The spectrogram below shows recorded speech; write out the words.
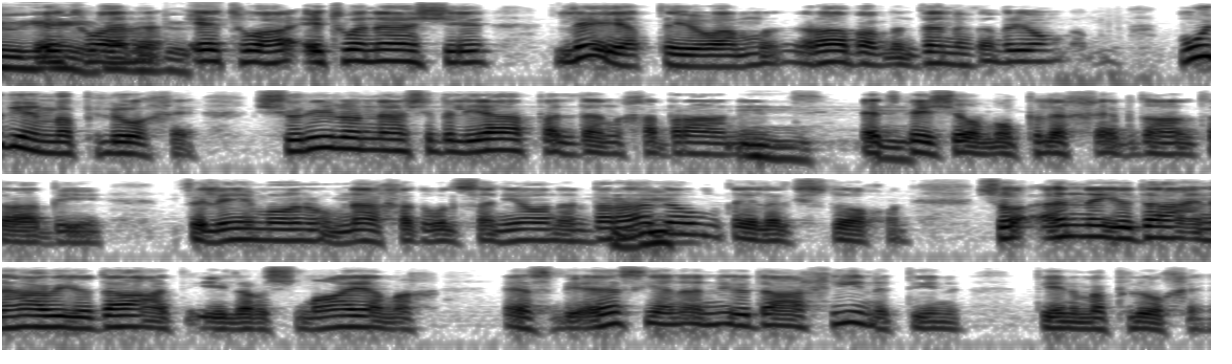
اتوا اتوا إتوا ناشي ليه الطيوة رابع من دن مو دين مبلوخة شريلو الناشي باليابل دن خبراني. ات بيشو مبلخة بدان ترابي فليمون ومناخذ والسنيون ومطيلة الكشدوخون سو أن يداع هاوي يداعت إلى رشمايا مخ اس بي اس يعني أن يداع خين التين تين مبلوخة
